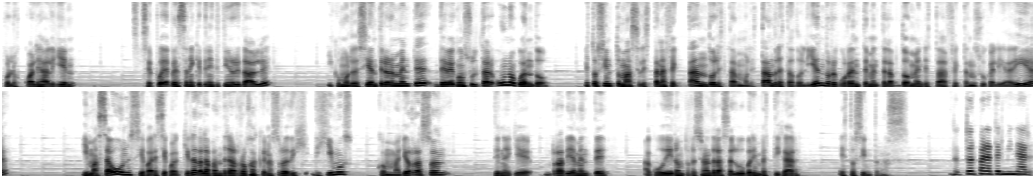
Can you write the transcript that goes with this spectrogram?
por los cuales alguien se puede pensar en que tiene intestino irritable y como lo decía anteriormente, debe consultar uno cuando estos síntomas le están afectando, le están molestando, le está doliendo recurrentemente el abdomen, le está afectando su calidad de vida. Y más aún, si aparece cualquiera de las banderas rojas que nosotros dijimos, con mayor razón tiene que rápidamente acudir a un profesional de la salud para investigar estos síntomas. Doctor, para terminar,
